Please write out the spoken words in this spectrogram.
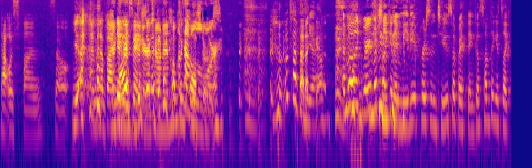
that was fun, so yeah. I'm gonna buy more need some things. It serotonin. comes Let's in have a little more. Clusters. Let's have that Yeah, again. I'm uh, like very much like an immediate person too. So if I think of something, it's like,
